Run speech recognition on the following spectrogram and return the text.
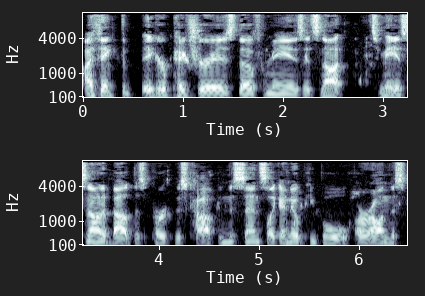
I think the bigger picture is though for me is it's not, to me, it's not about this per this cop in the sense, like I know people are on this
